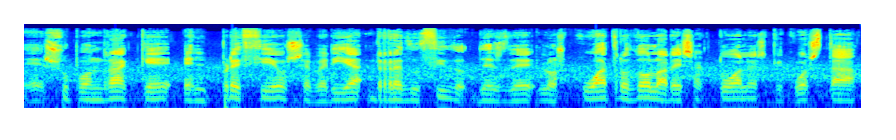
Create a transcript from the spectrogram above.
eh, supondrá que el precio se vería reducido desde los 4 dólares actuales que cuesta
